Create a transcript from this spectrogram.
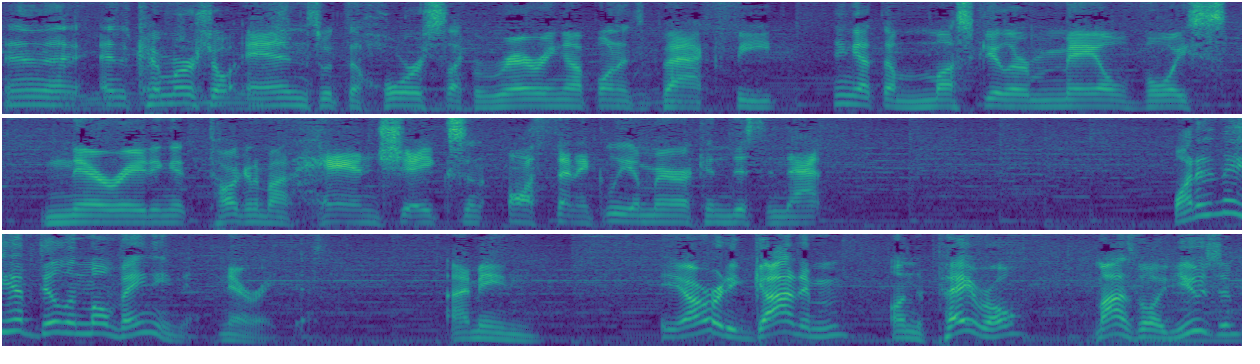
and the, and the commercial ends with the horse like rearing up on its back feet. You got the muscular male voice narrating it, talking about handshakes and authentically American this and that. Why didn't they have Dylan Mulvaney narrate this? I mean, you already got him on the payroll. Might as well use him.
